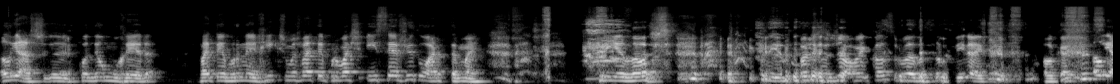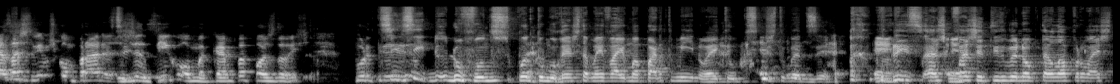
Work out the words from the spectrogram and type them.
Aliás, eh, quando eu morrer, vai ter Bruno Henriques, mas vai ter por baixo e Sérgio Duarte também. Criadores, criadores do Jovem Conservador de Direito, ok? Aliás, acho que devíamos comprar jazigo ou uma campa para os dois, porque Sim, sim, no fundo, quando tu morres também vai uma parte de mim, não é aquilo que se costuma dizer. É, Por isso acho que é. faz sentido o meu nome estar lá por baixo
